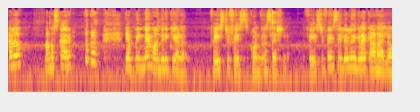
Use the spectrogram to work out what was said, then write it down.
ഹലോ നമസ്കാരം. ഞാൻ പിന്നെയും വന്നിരിക്കുകയാണ്. Face to face conversation face to face ഇല്ലല്ലോ നിങ്ങളെ കാണാമല്ലോ.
